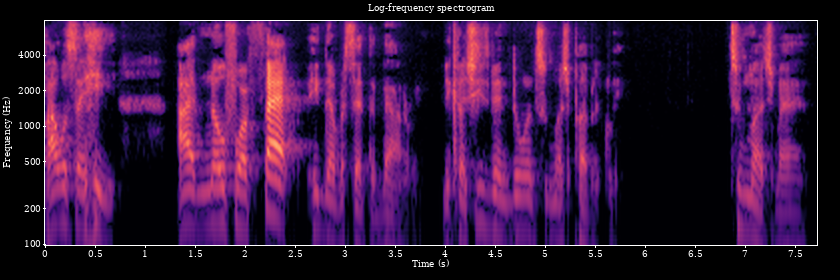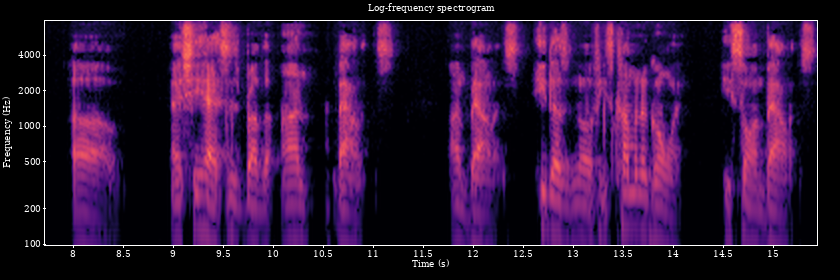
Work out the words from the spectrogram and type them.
I would say he, I know for a fact he never set the boundary because she's been doing too much publicly. Too much, man. Uh, and she has his brother unbalanced unbalanced. He doesn't know if he's coming or going. He's so unbalanced.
